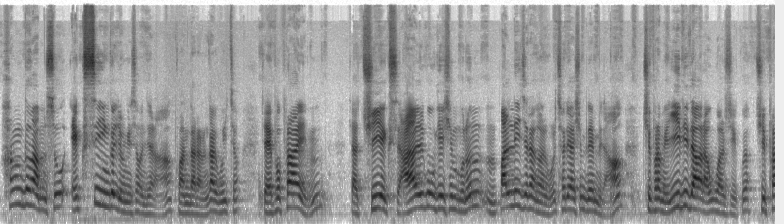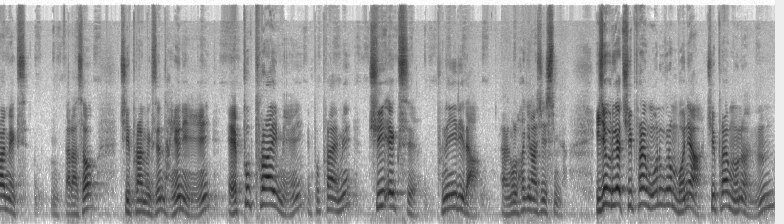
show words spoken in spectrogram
항등함수 x인 걸 이용해서 언제나 구한다라는 거 알고 있죠? 자, f 프라임 자, gx 알고 계신 분은 음, 빨리 지나가는 걸로 처리하시면 됩니다. g 프라임 1이다라고 구할 수 있고요. g 프라임 x 음, 따라서 g 프라임 x는 당연히 f 프라임의 f 프라임의 gx 분의 1이다라는 걸 확인할 수 있습니다. 이제 우리가 g 프라임 5는 그럼 뭐냐? g 프라임 5는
